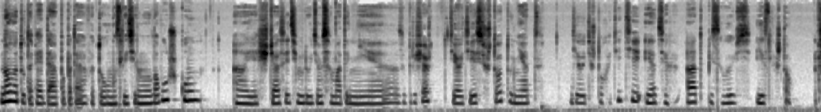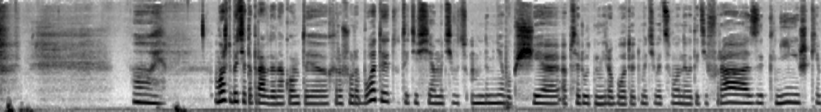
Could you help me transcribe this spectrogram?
Но вот тут опять, да, попадаю в эту мыслительную ловушку. А я сейчас этим людям сама-то не запрещаю что делать. Если что, то нет. Делайте, что хотите, и от всех отписываюсь, если что. Ой. Может быть, это правда на ком-то хорошо работает, вот эти все мотивационные... Да мне вообще абсолютно не работают мотивационные вот эти фразы, книжки.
